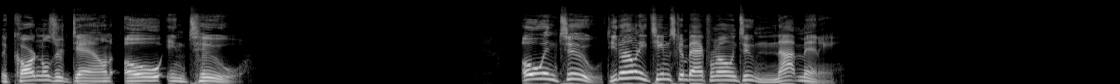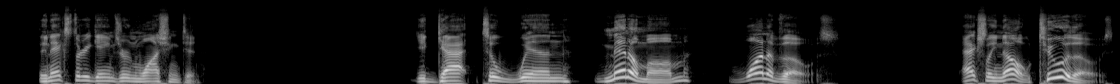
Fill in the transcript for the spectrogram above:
The Cardinals are down 0 and 2. 0 and 2. Do you know how many teams come back from 0 and 2? Not many. The next three games are in Washington. You got to win minimum one of those. Actually, no, two of those.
